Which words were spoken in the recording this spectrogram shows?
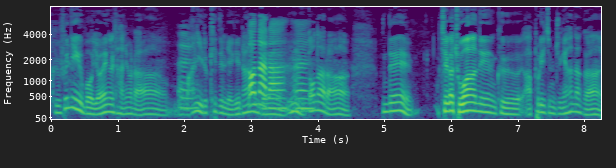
그 흔히 뭐 여행을 다녀라 뭐 네. 많이 이렇게들 얘기를 하는데 떠나라. 음, 네. 떠나라. 근데 제가 좋아하는 그 아포리즘 중에 하나가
